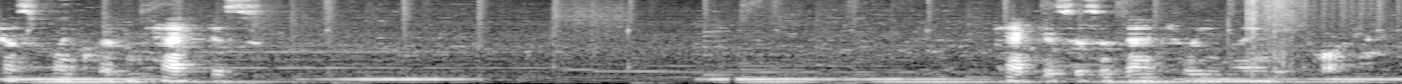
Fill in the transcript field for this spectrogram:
Just liquid and cactus. Cactus isn't actually in.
